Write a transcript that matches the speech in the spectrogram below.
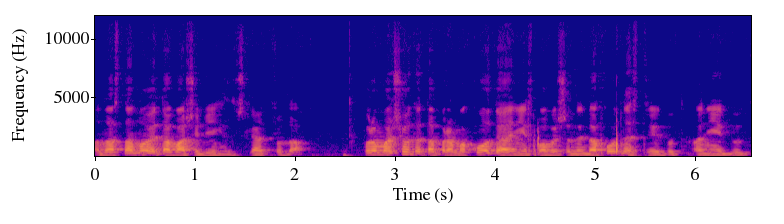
А на основное это ваши деньги зачисляют туда. Промосчет это промокоды, они с повышенной доходностью идут, они идут,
